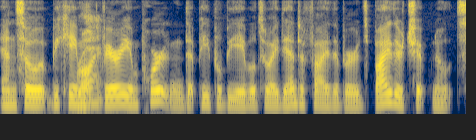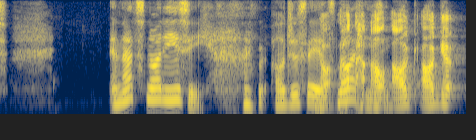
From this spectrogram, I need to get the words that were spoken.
And so it became Right. very important that people be able to identify the birds by their chip notes. And that's not easy. I'll just say No, it's not easy. I'll, I'll I'll get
